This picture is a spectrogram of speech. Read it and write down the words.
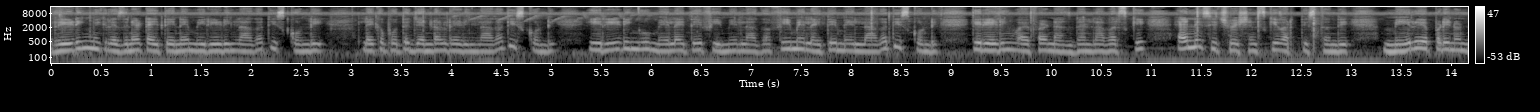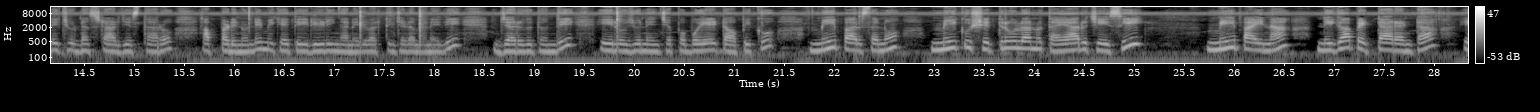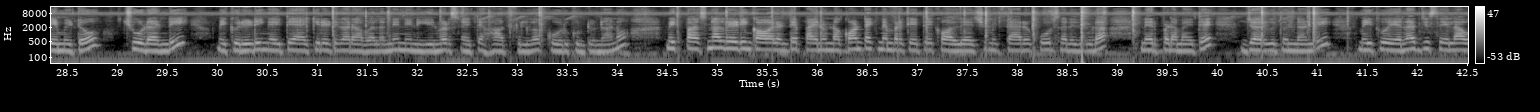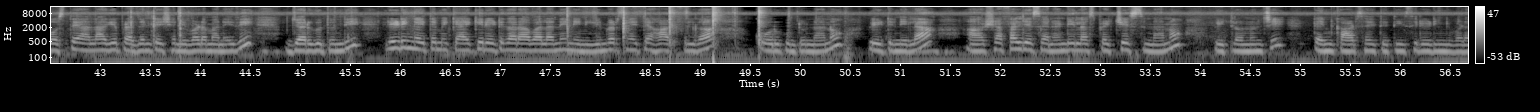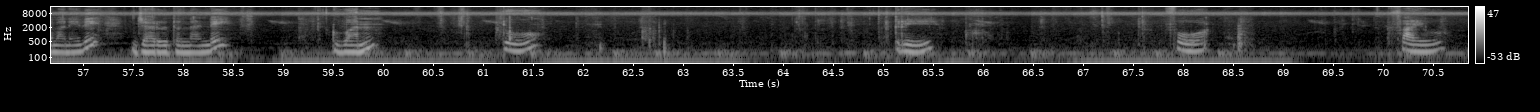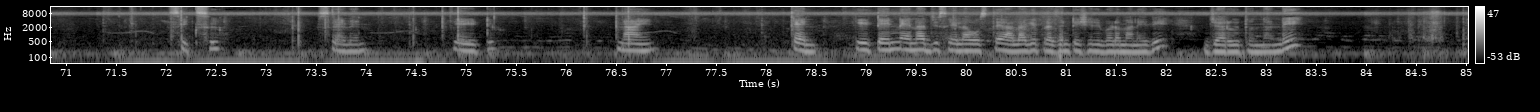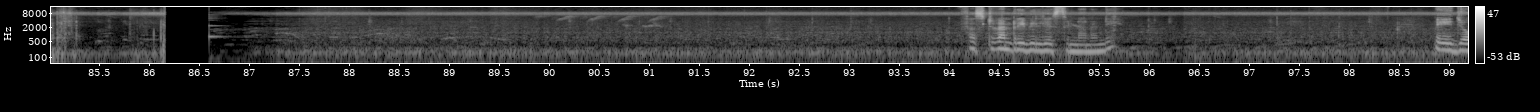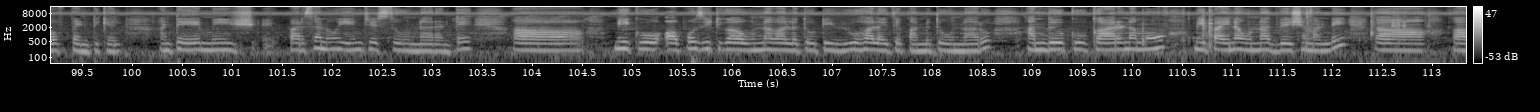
reading మీకు resonate అయితేనే మీ రీడింగ్ లాగా తీసుకోండి. లేకపోతే జనరల్ రీడింగ్ లాగా తీసుకోండి. ఈ రీడింగు మేల్ అయితే ఫీమేల్ లాగా ఫీమేల్ అయితే మేల్ లాగా తీసుకోండి. ఈ రీడింగ్ వైఫ్ అండ్ హస్బెండ్ లవర్స్కి ఎన్ని సిచ్యువేషన్స్కి వర్తిస్తుంది. మీరు ఎప్పటి నుండి చూడడం స్టార్ట్ చేస్తారో అప్పటి నుండి మీకైతే ఈ రీడింగ్ అనేది వర్తించడం అనేది జరుగుతుంది. ఈరోజు నేను చెప్పబోయే టాపిక్ మీ పర్సను మీకు శత్రువులను తయారు చేసి మీ పైన నిఘా పెట్టారంట ఏమిటో చూడండి. మీకు రీడింగ్ అయితే యాక్యురేట్గా రావాలని నేను యూనివర్స్ని అయితే హార్ట్ఫుల్గా కోరుకుంటున్నాను. మీకు పర్సనల్ రీడింగ్ కావాలంటే పైన ఉన్న కాంటాక్ట్ నెంబర్కి అయితే కాల్ చేయొచ్చు. మీకు టారో కోర్స్ అనేది కూడా నేర్పడం అయితే జరుగుతుందండి. మీకు ఎనర్జీస్ ఎలా వస్తే అలాగే ప్రజెంటేషన్ ఇవ్వడం అనేది జరుగుతుంది. రీడింగ్ అయితే మీకు యాక్యురేట్గా రావాలని నేను యూనివర్స్ని అయితే హార్ట్ఫుల్గా కోరుకుంటున్నాను. వీటిని ఇలా షఫల్ చేశానండి ఇలా స్ప్రెడ్ చేస్తున్నాను. వీటిలో నుంచి టెన్ కార్డ్స్ అయితే తీసి రీడింగ్ ఇవ్వడం అనేది జరుగుతుందండి. One two three four five six seven eight nine ten. ఈ టెన్ ఎనర్జీస్ ఎలా వస్తే అలాగే ప్రజెంటేషన్ ఇవ్వడం అనేది జరుగుతుందండి. ఫస్ట్ వన్ రివీల్ చేస్తున్నానండి. పేజ్ ఆఫ్ పెంటికల్ అంటే మీ పర్సన్ ఏం చేస్తూ ఉన్నారంటే మీకు ఆపోజిట్గా ఉన్న వాళ్ళతోటి వ్యూహాలు అయితే పన్నుతూ ఉన్నారు. అందుకు కారణము మీ పైన ఉన్న ద్వేషం అండి.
